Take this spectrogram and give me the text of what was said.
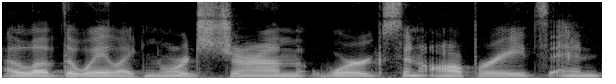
I love the way like Nordstrom works and operates and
